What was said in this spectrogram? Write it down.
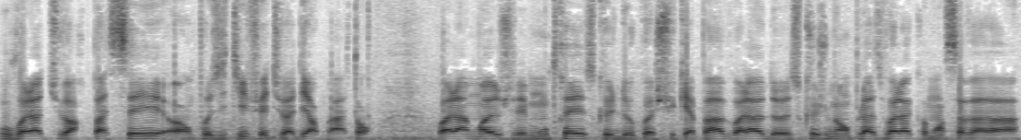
où voilà, tu vas repasser en positif et tu vas dire bah, attends, voilà, moi je vais montrer ce que, de quoi je suis capable, voilà, de ce que je mets en place, voilà comment ça va,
